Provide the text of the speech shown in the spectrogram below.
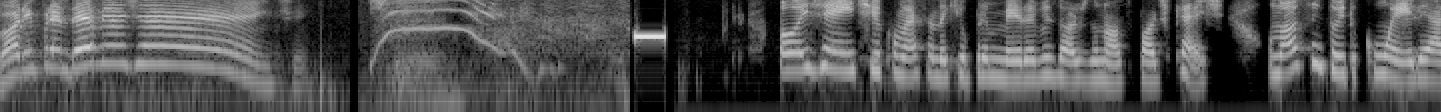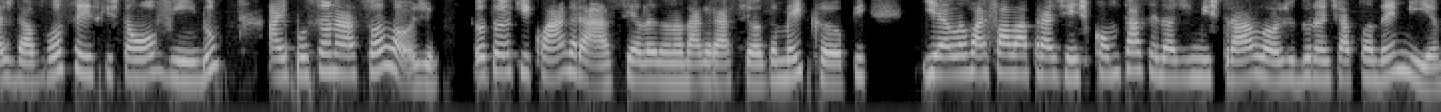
Bora empreender, minha gente! Oi, gente! Começando aqui o primeiro episódio do nosso podcast. O nosso intuito com ele é ajudar vocês que estão ouvindo a impulsionar a sua loja. Eu tô aqui com a Grace, ela é dona da Graciosa Makeup, e ela vai falar pra gente como tá sendo administrar a loja durante a pandemia.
